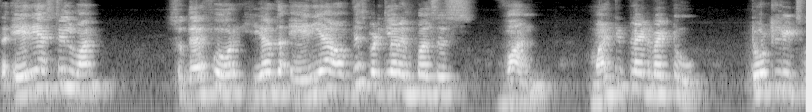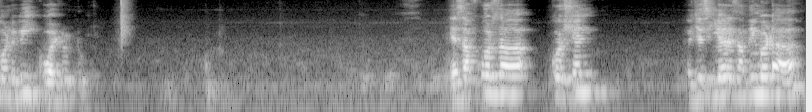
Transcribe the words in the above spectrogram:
the area is still 1 so therefore, here the area of this particular impulse is 1 multiplied by 2. Totally it's going to be equal to 2. Yes, of course, the question which is here is something but a,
